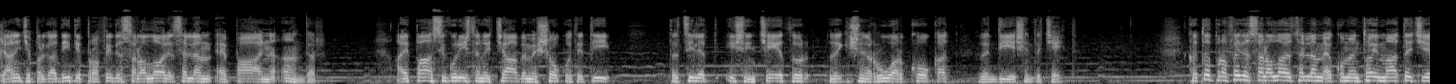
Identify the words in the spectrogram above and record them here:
Planin që përgatiti profeti sallallahu alejhi ue sellem e pa në ëndër, Ai pa sikur ishte në Qabe me shokët e tij, të cilët ishin qethur dhe kishin rruar kokat dhe ndiheshin të qetë. Këtë profeti sallallahu alaihi wasallam e komentoi me atë që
